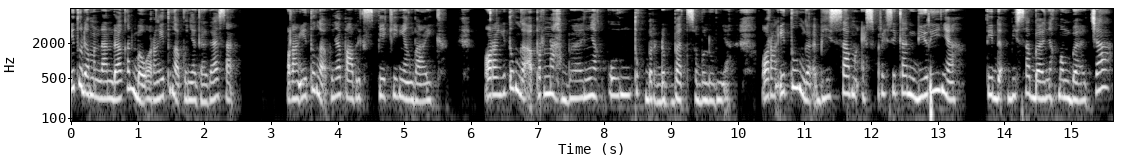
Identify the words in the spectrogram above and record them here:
itu udah menandakan bahwa orang itu nggak punya gagasan. Orang itu nggak punya public speaking yang baik. Orang itu nggak pernah banyak untuk berdebat sebelumnya. Orang itu nggak bisa mengekspresikan dirinya tidak bisa banyak membaca,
